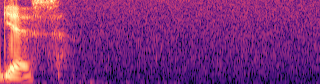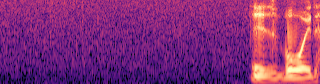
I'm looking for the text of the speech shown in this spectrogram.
guess is void.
